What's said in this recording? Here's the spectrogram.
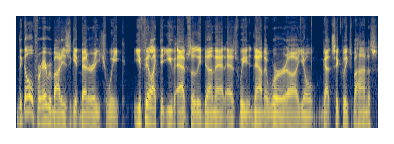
The goal for everybody is to get better each week. You feel like that you've absolutely done that as we now that we're uh, you know got six weeks behind us.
